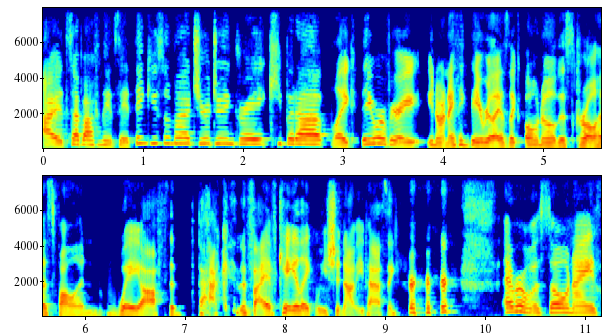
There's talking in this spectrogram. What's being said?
I'd step off and they'd say, Thank you so much. You're doing great. Keep it up. Like they were very, you know, and I think they realized, like, oh no, this girl has fallen way off the back in the 5K. Like we should not be passing her. Everyone was so nice.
